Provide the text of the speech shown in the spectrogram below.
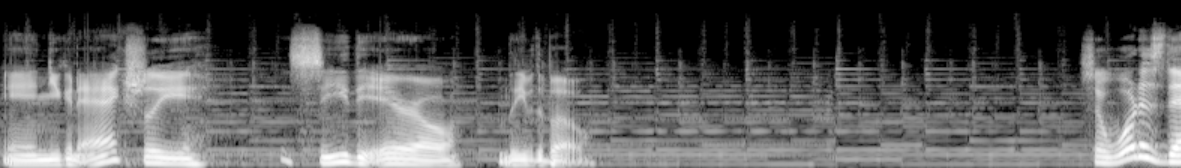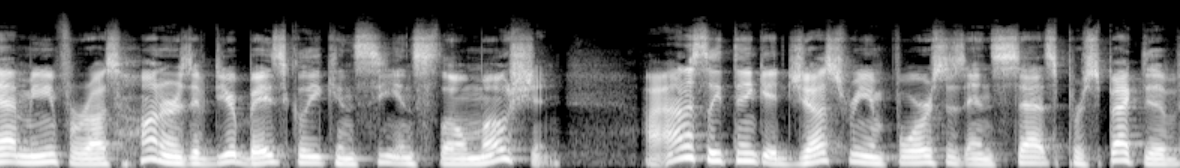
and you can actually see the arrow leave the bow. So, what does that mean for us hunters if deer basically can see in slow motion? I honestly think it just reinforces and sets perspective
